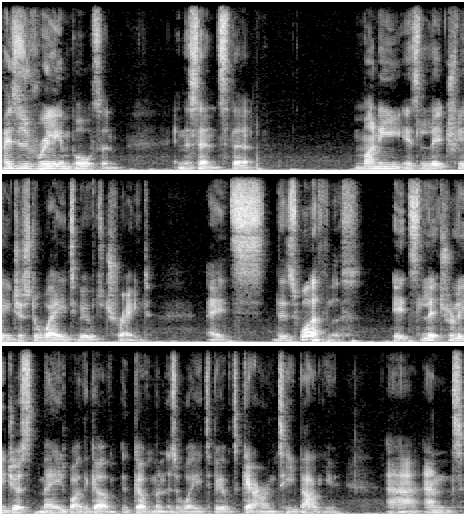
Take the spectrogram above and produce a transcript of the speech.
This is really important in the sense that money is literally just a way to be able to trade. It's it's worthless. It's literally just made by the gov- government as a way to be able to guarantee value, uh, and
